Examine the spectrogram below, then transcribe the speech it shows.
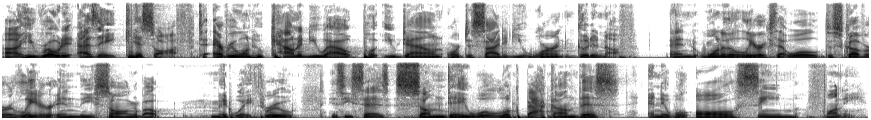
Uh, he wrote it as a kiss off to everyone who counted you out, put you down, or decided you weren't good enough. And one of the lyrics that we'll discover later in the song, about midway through, is he says, Someday we'll look back on this and it will all seem funny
